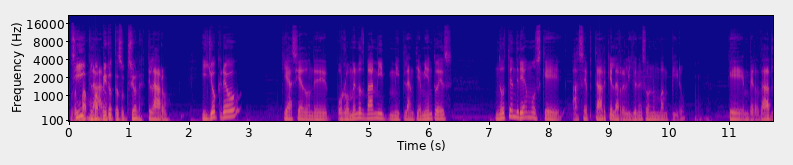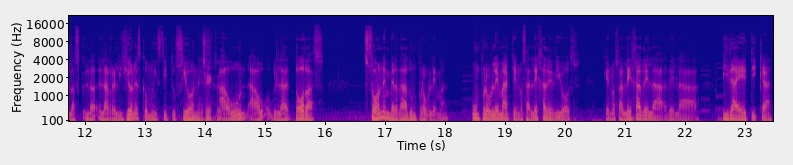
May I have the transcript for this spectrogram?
O sea, Sí, un, va- un claro. vampiro te succiona. Claro. Y yo creo que hacia donde por lo menos va mi, mi planteamiento es, no tendríamos que aceptar que las religiones son un vampiro, que en verdad las, la- las religiones como instituciones, Sí, sí, sí. aún, aún- la- todas, son en verdad un problema, un problema que nos aleja de Dios, que nos aleja de la, de la vida ética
